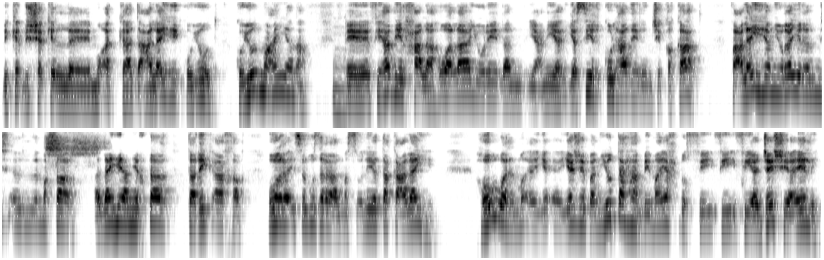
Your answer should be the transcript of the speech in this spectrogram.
بشكل مؤكد عليه قيود. قيود معينة. إيه، في هذه الحالة هو لا يريد أن يعني يسير كل هذه الانشقاقات. فعليه أن يغير المسار عليه أن يختار طريق آخر. هو رئيس الوزراء المسؤولية تقع عليه. هو الم... يجب أن يتهم بما يحدث في في في الجيش يا إيلي.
